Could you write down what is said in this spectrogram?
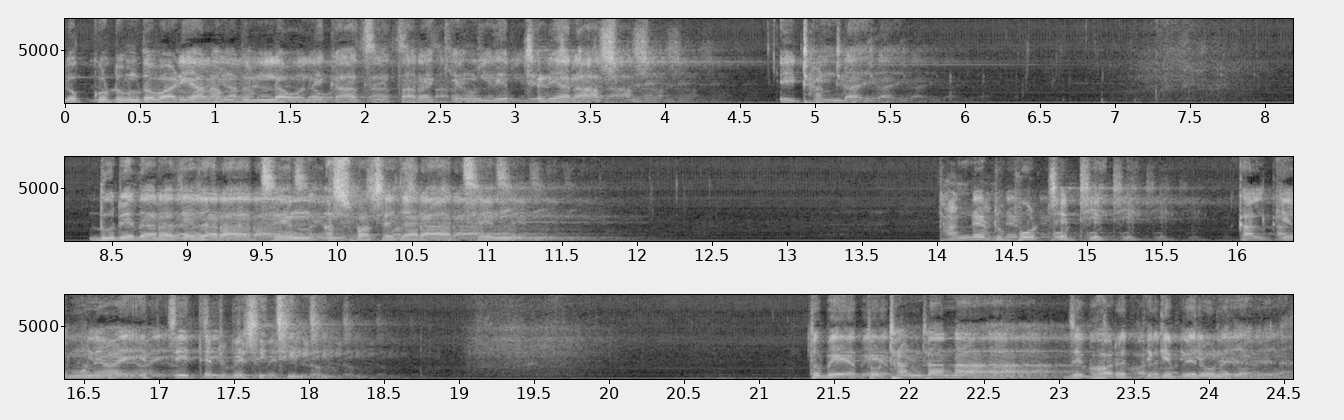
লোক কুটুম তো বাড়ি আলহামদুলিল্লাহ অনেক আছে, তারা কেন লেপ ছেড়ে আর আসবে এই ঠান্ডায়? দূরে দারাজে যারা আছেন, আশপাশে যারা আছেন ঠান্ডা একটু পড়ছে ঠিক। কালকে মনে হয় এর চেয়ে একটু বেশি ছিল। তবে এত ঠান্ডা না যে ঘরের থেকে বেরোনো যাবে না।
